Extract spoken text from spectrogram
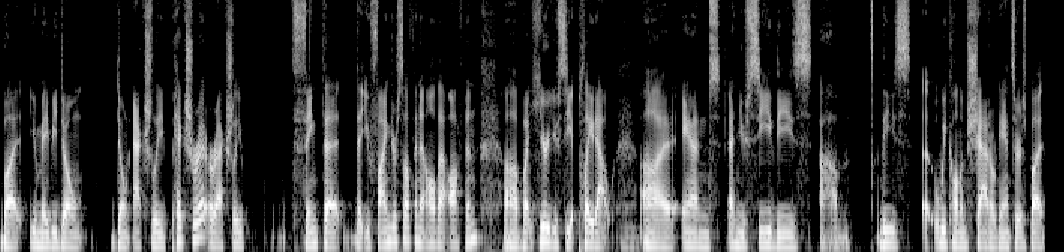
but you maybe don't don't actually picture it or actually think that that you find yourself in it all that often. Uh, but here you see it played out, uh, and and you see these. Um, these uh, we call them shadow dancers, but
